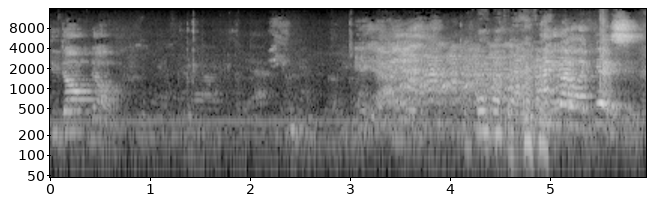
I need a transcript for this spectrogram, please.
you don't know. About it like this.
